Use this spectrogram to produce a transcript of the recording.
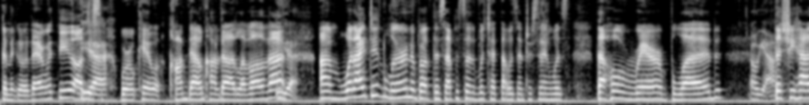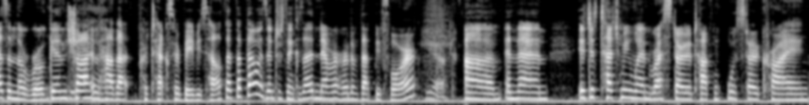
gonna go there with you. I'll just Yeah. we're okay. Well, calm down, calm down. I love all of that. Yeah. Um, what I did learn about this episode, which I thought was interesting, was that whole rare blood. Oh, yeah. that she has in the RhoGAM shot and how that protects her baby's health. I thought that was interesting because I had never heard of that before. Yeah. Um, and then it just touched me when Russ started talking, started crying,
